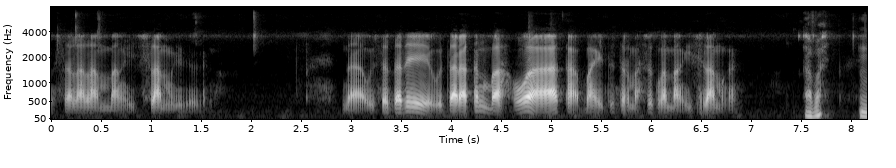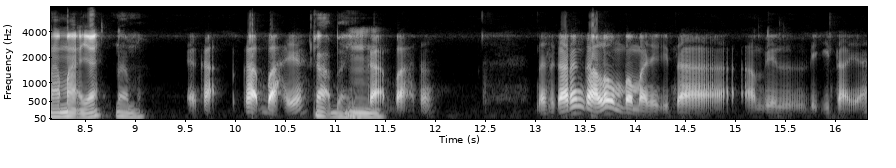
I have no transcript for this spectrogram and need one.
Masalah lambang Islam gitu kan. Nah, Ustaz tadi utarakan bahwa Ka'bah itu termasuk lambang Islam kan. Apa? Nama ya? Nama. Eh, Ka Ka'bah ya. Ka'bah. Hmm. Ka'bah tuh. Nah sekarang kalau umpamanya kita ambil di kita ya,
